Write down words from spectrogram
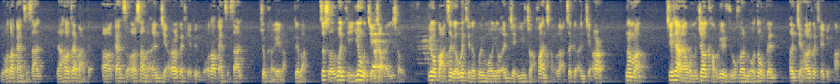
挪到杆子三，然后再把呃杆子二上的 n 减二个铁饼挪到杆子三就可以了，对吧？这时候问题又减少了一层，又把这个问题的规模由 n 减一转换成了这个 n 减二。那么接下来我们就要考虑如何挪动跟 n 减二个铁饼了。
